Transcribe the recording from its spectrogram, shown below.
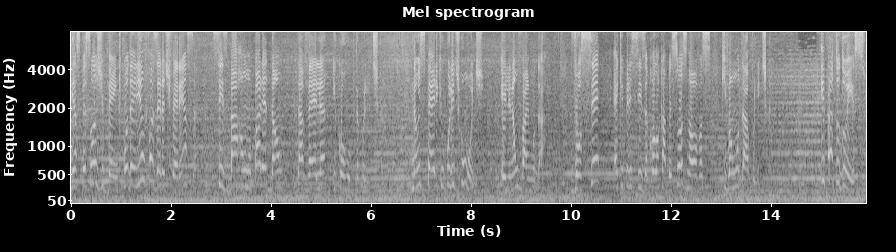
E as pessoas de bem que poderiam fazer a diferença se esbarram no paredão da velha e corrupta política. Não espere que o político mude. Ele não vai mudar. Você é que precisa colocar pessoas novas que vão mudar a política. E para tudo isso,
